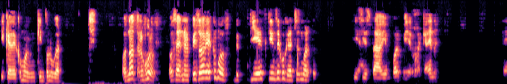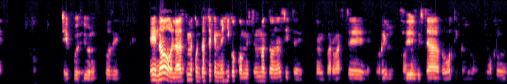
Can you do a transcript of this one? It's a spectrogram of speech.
y quedé como en un quinto lugar. O no, te lo juro. O sea, en el piso había como 10, 15 cucarachas muertas. Y sí estaba bien fuerte, y era la cadena. Sí, pues sí, ¿verdad? Pues sí. Eh, no, la vez que me contaste que en México comiste un McDonald's y te, te enfermaste horrible. Cuando Sí. fuiste a robótica, no, no creo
